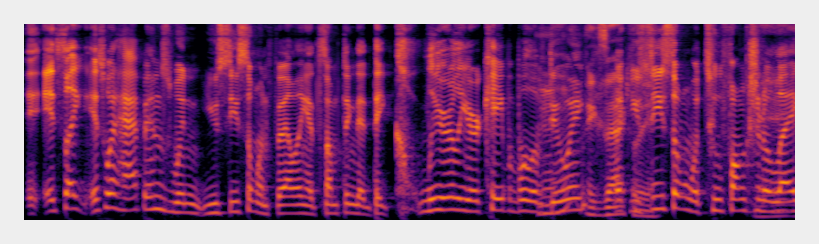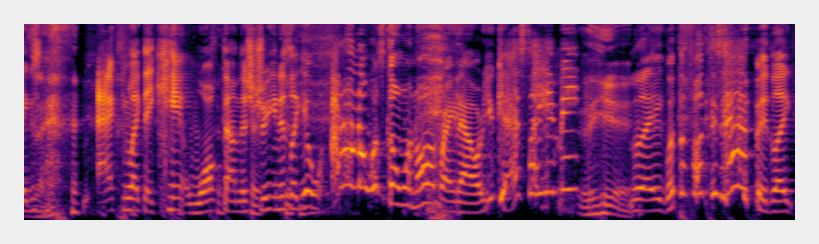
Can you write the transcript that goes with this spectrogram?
it's like it's what happens when you see someone failing at something that they clearly are capable of doing. Exactly. Like Mm-hmm. you see someone with two functional legs exactly. acting like they can't walk down the street, and it's like, yo, I don't know what's going on right now. Are you gaslighting me? Yeah. Like, what the fuck just happened? Like,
